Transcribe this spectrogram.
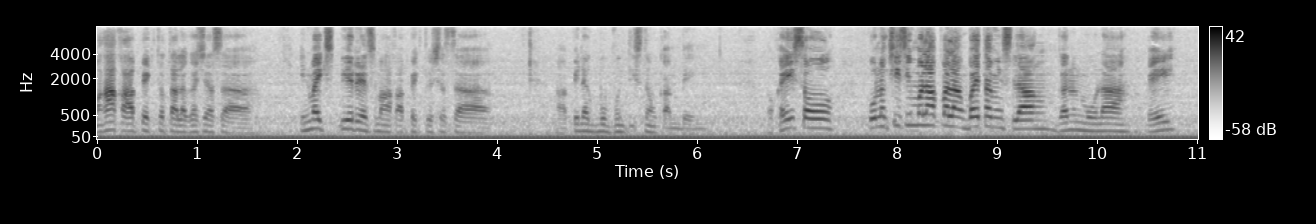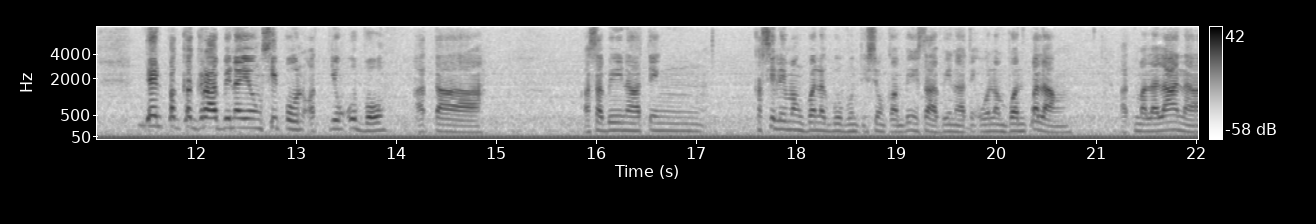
makakaapekto talaga siya sa in my experience makakaapekto siya sa ah, pinagbubuntis ng kambing. Okay so kung nagsisimula pa lang vitamins lang ganun muna okay? Then pagka grabe na yung sipon at yung ubo at uh, sabihin nating kasi limang buwan nagbubuntis yung kambing sabi natin unang buwan pa lang at malala na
